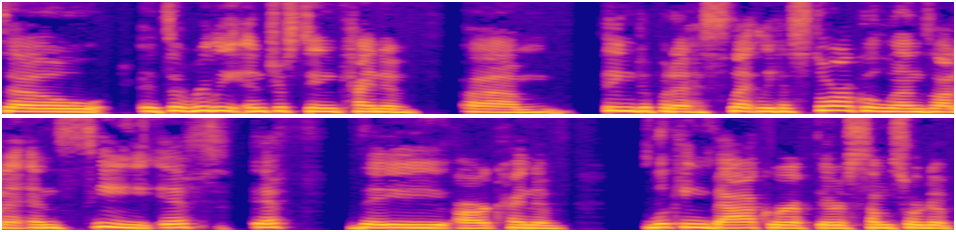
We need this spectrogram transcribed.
So it's a really interesting kind of um, thing to put a slightly historical lens on it and see if if they are kind of looking back or if there's some sort of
